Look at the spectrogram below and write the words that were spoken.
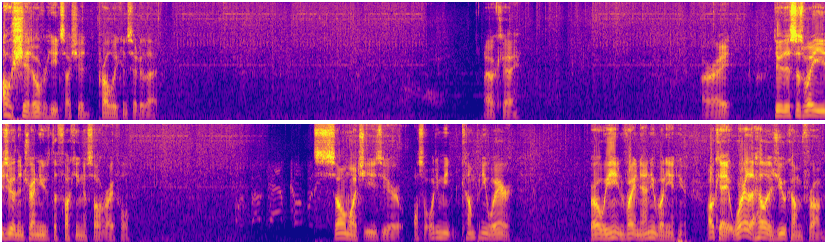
Oh shit, overheats. I should probably consider that. Okay. Alright. Dude, this is way easier than trying to use the fucking assault rifle. So much easier. Also, what do you mean, company where? Bro, we ain't inviting anybody in here. Okay, where the hell did you come from?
